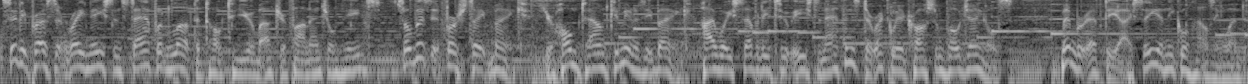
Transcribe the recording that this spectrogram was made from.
City President Ray Neese and staff would love to talk to you about your financial needs. So visit First State Bank, your hometown community bank, Highway 72 East in Athens, directly across from Bojangles. Member FDIC and equal housing lender.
